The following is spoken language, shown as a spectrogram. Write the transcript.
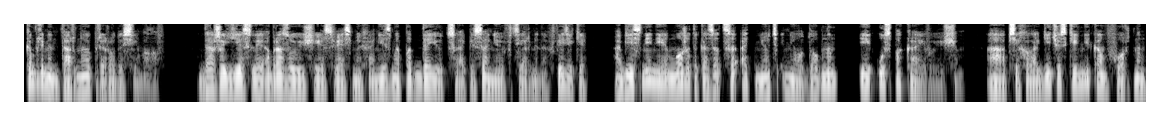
комплементарную природу символов. Даже если образующие связь механизмы поддаются описанию в терминах физики, объяснение может оказаться отнюдь неудобным и успокаивающим, а психологически некомфортным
